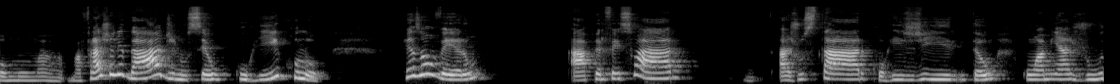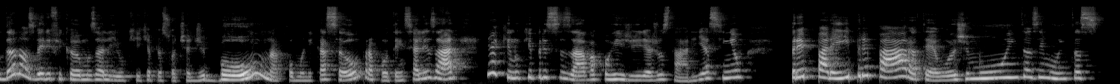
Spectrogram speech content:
como uma, uma fragilidade no seu currículo, resolveram aperfeiçoar, ajustar, corrigir. Então, com a minha ajuda, nós verificamos ali o que, que a pessoa tinha de bom na comunicação para potencializar e aquilo que precisava corrigir e ajustar. E assim eu preparei e preparo até hoje muitas e muitas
